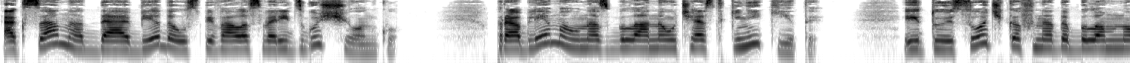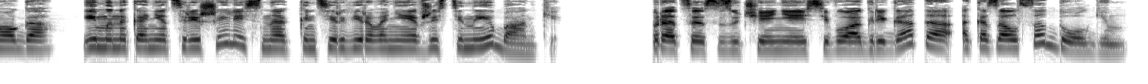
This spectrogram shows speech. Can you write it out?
Оксана до обеда успевала сварить сгущенку. Проблема у нас была на участке Никиты. И туесочков надо было много, и мы, наконец, решились на консервирование в жестяные банки. Процесс изучения всего агрегата оказался долгим.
